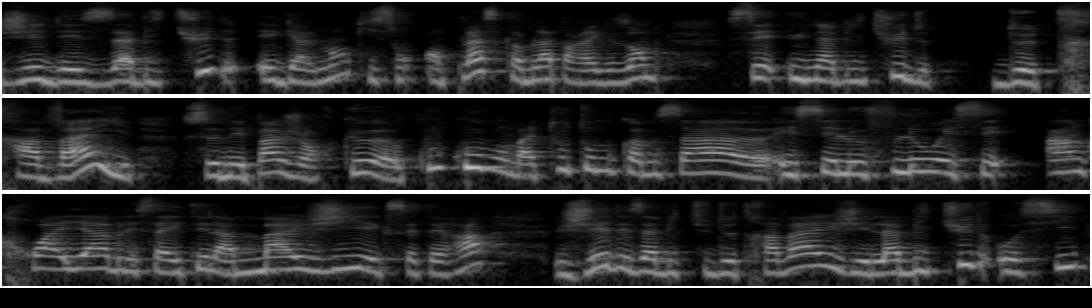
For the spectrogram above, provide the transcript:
j'ai des habitudes également qui sont en place, comme là par exemple, c'est une habitude de travail. Ce n'est pas genre que euh, coucou, bon bah tout tombe comme ça euh, et c'est le flow et c'est incroyable et ça a été la magie, etc. J'ai des habitudes de travail, j'ai l'habitude aussi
